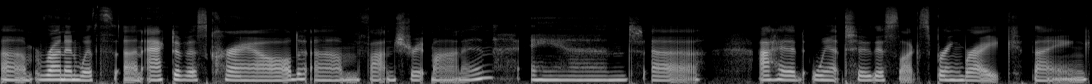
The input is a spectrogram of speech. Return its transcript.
um, running with an activist crowd um, fighting strip mining. And uh, I had went to this like spring break thing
